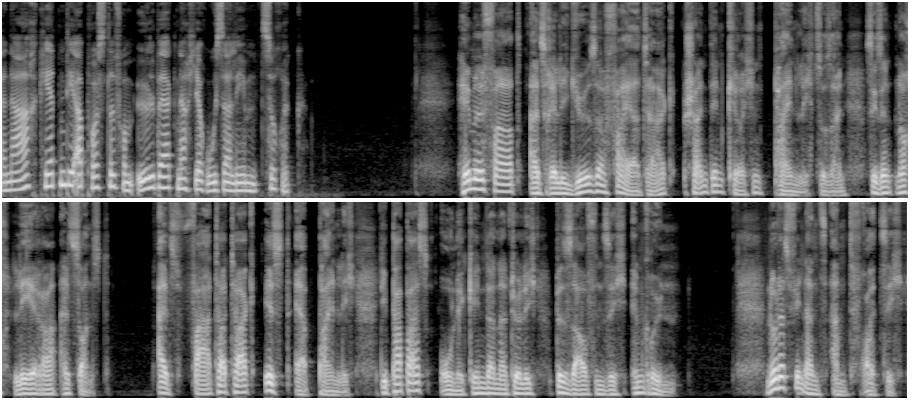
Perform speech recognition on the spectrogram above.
Danach kehrten die Apostel vom Ölberg nach Jerusalem zurück. Himmelfahrt als religiöser Feiertag scheint den Kirchen peinlich zu sein. Sie sind noch leerer als sonst. Als Vatertag ist er peinlich. Die Papas, ohne Kinder natürlich, besaufen sich im Grünen. Nur das Finanzamt freut sich.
